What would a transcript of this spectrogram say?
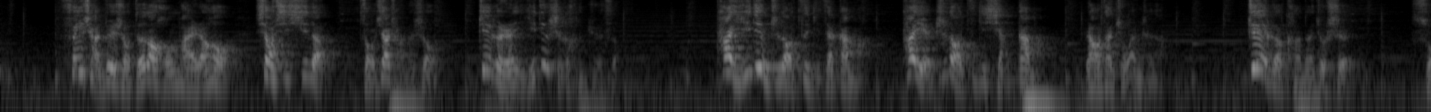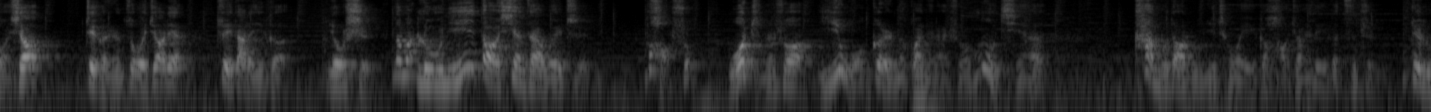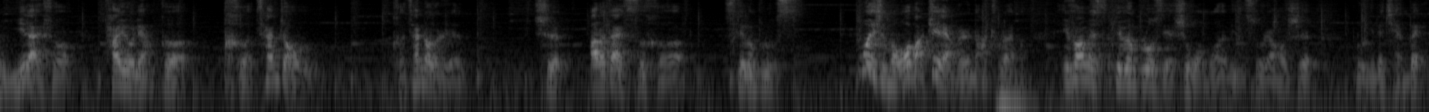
飞铲对手得到红牌，然后笑嘻嘻的走下场的时候，这个人一定是个狠角色，他一定知道自己在干嘛。他也知道自己想干嘛，然后他去完成它。这个可能就是索肖这个人作为教练最大的一个优势。那么鲁尼到现在为止不好说，我只能说以我个人的观点来说，目前看不到鲁尼成为一个好教练的一个资质。对鲁尼来说，他有两个可参照物，可参照的人是阿德戴斯和 Steven 布鲁斯。为什么我把这两个人拿出来呢？一方面，Steven Bruce 也是我磨的民宿，然后是鲁尼的前辈，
